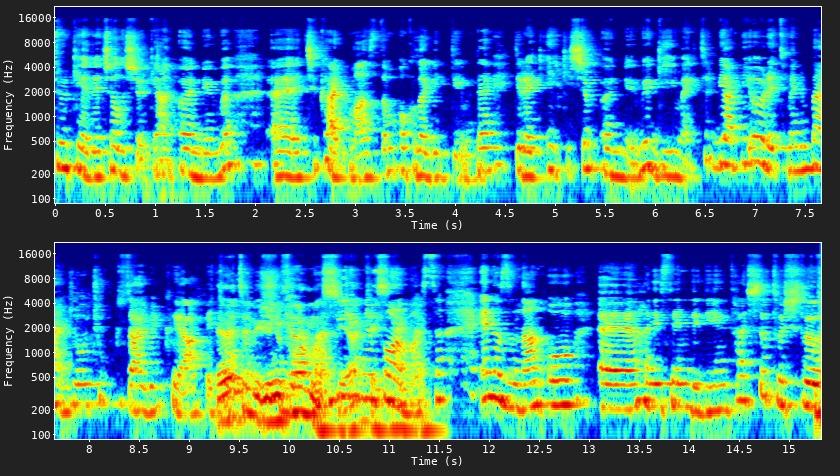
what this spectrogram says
Türkiye'de çalışırken önlüğümü e, çıkartmazdım. Okula gittiğimde direkt ilk işim önlüğümü giymektir. Ya bir öğretmenin bence o çok güzel bir kıyafeti Evet, olduğunu düşünüyorum üniforması ben. Ya, üniforması. En azından o e, hani senin dediğin taşlı tuşlu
